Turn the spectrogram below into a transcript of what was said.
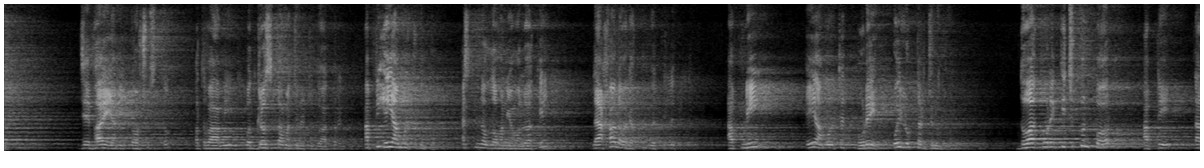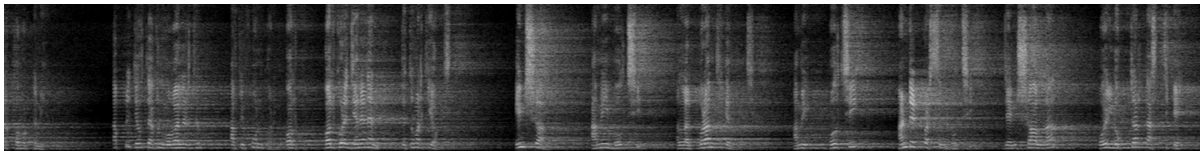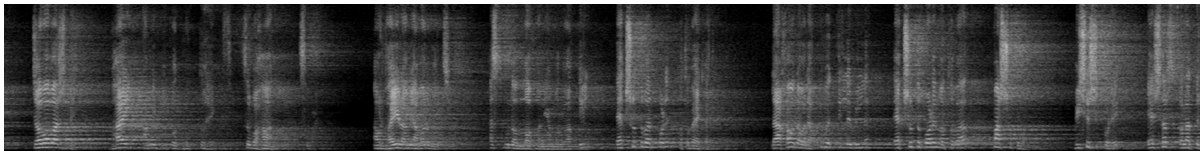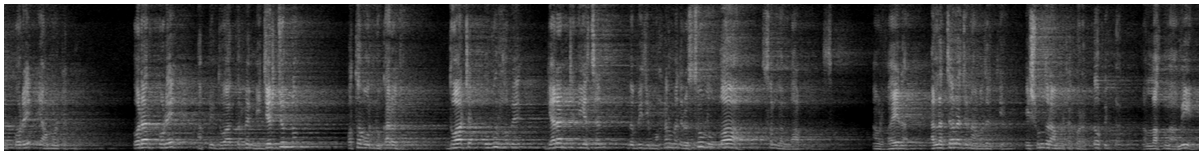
যে, ভাই, আমি একটু অসুস্থ অথবা আমি বিপদগ্রস্ত আমার জন্য একটু দোয়া করেন। আপনি এই আমলটুকু করুন। হাসবুল্লাহ নিয়ামল ওয়াকিল। লা হাওলা ওয়ালা কুওয়াতা ইল্লা বিল্লাহ। আপনি এই আমলটা করে ওই লোকটার জন্য দোয়া দোয়া করে কিছুক্ষণ পর আপনি তার খবরটা নিন আপনি যেহেতু এখন মোবাইলের যুগ, আপনি ফোন করেন, কল কল করে জেনে নেন যে, তোমার কি অবস্থা? ইনশাআল্লাহ, আমি বলছি, আল্লাহর কোরআন থেকে বলছি। আমি বলছি হান্ড্রেড পার্সেন্ট বলছি যে, ইনশাআল্লাহ ওই লোকটার কাছ থেকে জবাব আসবে, ভাই, আমি বিপদমুক্ত হয়ে গেছি। সুবাহান সুবাহ আমার ভাইয়ের আমি আবার বলছি হাসবুন আল্লাহ নিয়ামল ওয়াকিল। একশতবার পড়েন অথবা এক হাজার। লাহাউলা কুয়াতিল্লা বিল্লাহ। একশত পড়েন অথবা পাঁচশত বার বিশেষ করে এশার সলাতের পরে এই আমলটা করেন। করার পরে আপনি দোয়া করবেন নিজের জন্য অথবা অন্য কারও জন্য। দোয়াটা কবুল হবে, গ্যারান্টি দিয়েছেন নবীজি মোহাম্মদ রসুল্লাহ সাল্লাহ আমার ভাইয়েরা আল্লাহ তালা যেন আমাদেরকে এই সুন্দর আমলটা করার তৌফিক দান আল্লাহ আমিন।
